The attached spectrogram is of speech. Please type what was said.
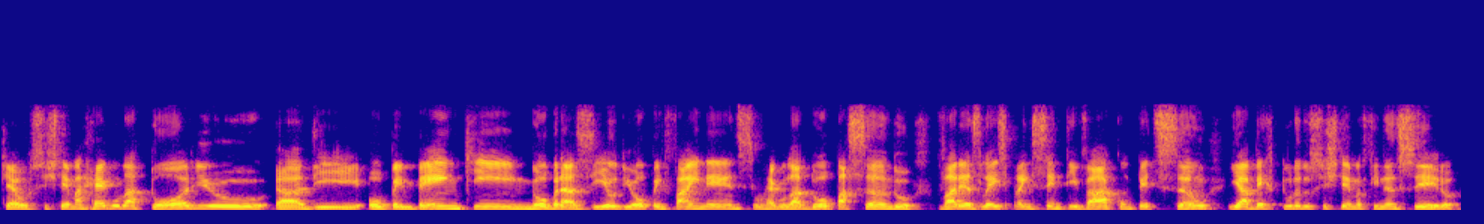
que é o sistema regulatório uh, de Open Banking no Brasil, de Open Finance, o regulador passando várias leis para incentivar a competição e a abertura do sistema financeiro.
